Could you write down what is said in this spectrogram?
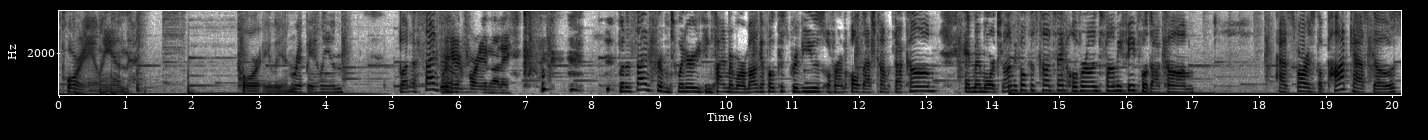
Poor alien. Poor alien. Rip alien. But aside from We're here from for you, buddy. But aside from Twitter, you can find my more manga focused reviews over on all-comic.com and my more Tanami focused content over on TanamiFaithful.com. As far as the podcast goes,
